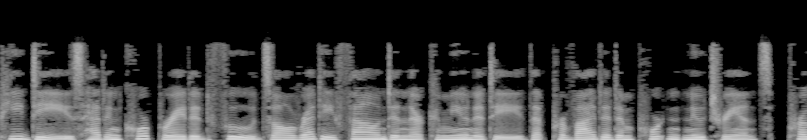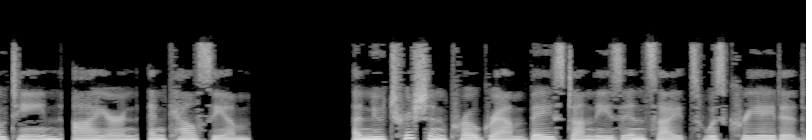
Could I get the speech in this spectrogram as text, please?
PDs had incorporated foods already found in their community that provided important nutrients, protein, iron, and calcium. A nutrition program based on these insights was created.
